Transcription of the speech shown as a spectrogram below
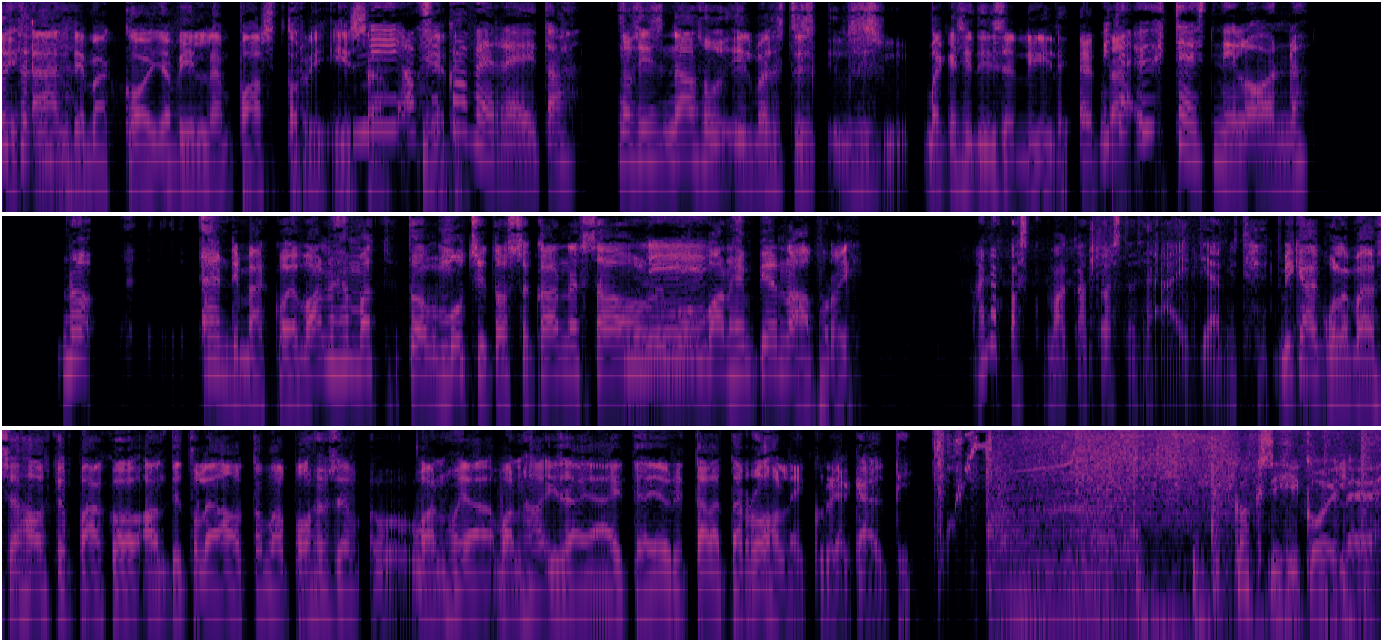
Niin Andy McCoy ja Villen pastori isä. Niin, onko se kavereita? No siis ne asuu ilmeisesti, siis mä käsitin sen niin, että... Mitä yhteistä niillä on? No, Andy McCoy vanhemmat, tuo mutsi tuossa kannessa oli Niin. mun vanhempien naapuri. Annapas, kun mä katsoin sitä se äitiä nyt hetki. Mikä kuulemma, jos se hauskempaa, kun Antti tulee auttamaan pohjoisen vanhoja, vanhaa isää ja äitiä ja yrittää laittaa ruohonleikkuria käyntiin. Kaksi hikoilee,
